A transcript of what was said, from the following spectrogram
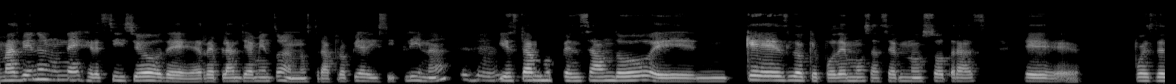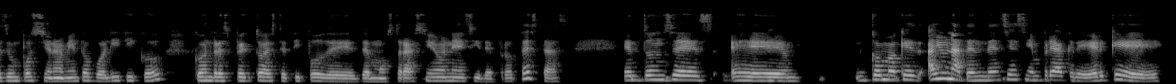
más bien en un ejercicio de replanteamiento de nuestra propia disciplina y estamos pensando en qué es lo que podemos hacer nosotras, eh, pues desde un posicionamiento político con respecto a este tipo de demostraciones y de protestas. Entonces, eh, como que hay una tendencia siempre a creer que,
